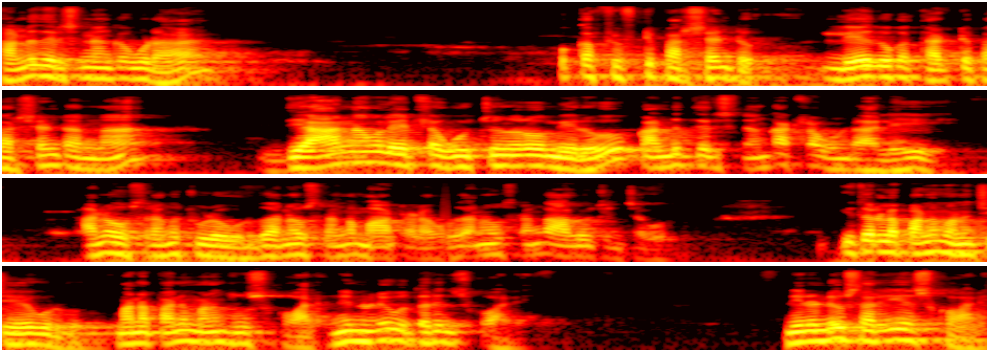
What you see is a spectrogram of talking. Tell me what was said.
కళ్ళు తెరిచినాక కూడా ఒక ఫిఫ్టీ పర్సెంట్ లేదు ఒక థర్టీ పర్సెంట్ అన్నా ధ్యానంలో ఎట్లా కూర్చున్నారో మీరు కళ్ళు తెరిచినాక అట్లా ఉండాలి. అనవసరంగా చూడకూడదు అనవసరంగా మాట్లాడకూడదు అనవసరంగా ఆలోచించకూడదు. ఇతరుల పని మనం చేయకూడదు. మన పని మనం చూసుకోవాలి. నిన్ను నువ్వు ఉద్ధరించుకోవాలి. నిన్ను నువ్వు సరి చేసుకోవాలి.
